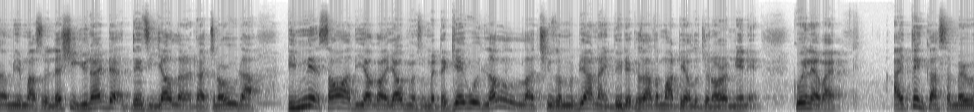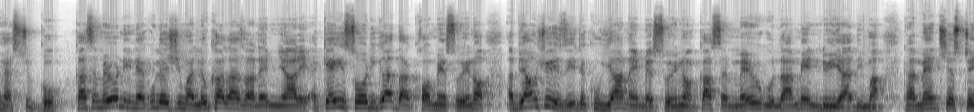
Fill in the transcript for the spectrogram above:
personal မြင်မှာဆိုလက်ရှိ United အသင်းစီရောက်လာတာဒါကျွန်တော်တို့ဒါဒီနှစ်ဆောင်းရာဒီရောက်ကရောက်မယ်ဆိုမှတကယ်ကိုလာလာလာချီဆိုမပြနိုင်သေးတဲ့ကစားသမားတယောက်လို့ကျွန်တော်တို့မြင်တယ်ကိုင်းလေပိုင်း I think Casemiro has to go Casemiro အနေနဲ့အခုလက်ရှိမှာလောက်ခလာစားလဲများတယ်အကဲ Saudi ကသာခေါ်မယ်ဆိုရင်တော့အပြောင်းရွှေ့စည်းတစ်ခုရနိုင်မယ်ဆိုရင်တော့ Casemiro ကိုလာမယ့်လူရာဒီမှာဒါ Manchester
